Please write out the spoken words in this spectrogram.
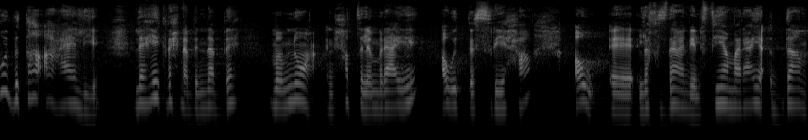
هو بطاقة عالية. لهيك نحن بننبه ممنوع نحط المراية أو التسريحة أو آه، الخزانة اللي فيها مرايا قدام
